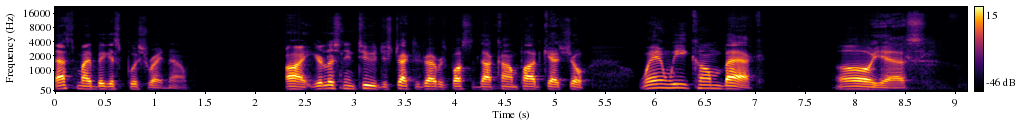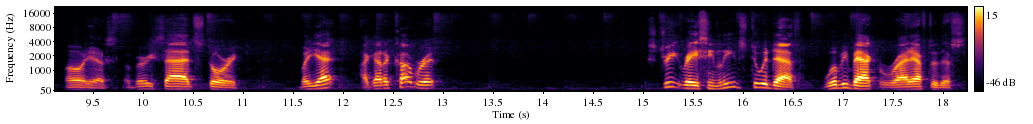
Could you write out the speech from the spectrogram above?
That's my biggest push right now. All right, you're listening to DistractedDriversBusted.com podcast show. When we come back, oh, yes, oh, yes, a very sad story. But yet, I got to cover it. Street racing leads to a death. We'll be back right after this.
